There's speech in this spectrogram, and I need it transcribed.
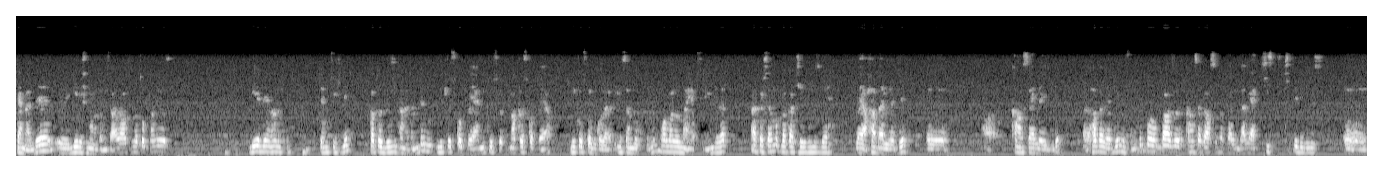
temelde gelişim anatomisi adı altında toplanıyor. Bir de anatomi çeşidi patolojik anatomidir. Mikroskop veya mikroskop, makroskop veya mikroskopik olarak insan dokusunun normal olmayan yapısını inceler. Arkadaşlar mutlaka çevrenizde veya haberlerde e, kanserle ilgili e, haberler duymuşsunuzdur. Bu bazı kanser rahatsızlıklarında veya kist, kitle dediğimiz e,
